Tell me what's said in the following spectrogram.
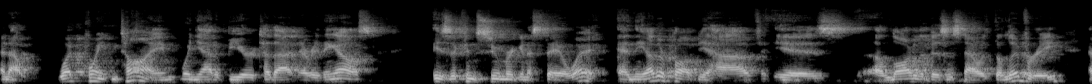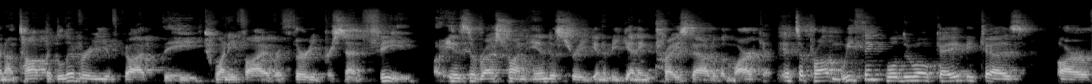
And at what point in time, when you add a beer to that and everything else, is the consumer going to stay away? And the other problem you have is a lot of the business now is delivery. And on top of delivery, you've got the 25 or 30% fee. Is the restaurant industry going to be getting priced out of the market? It's a problem. We think we'll do okay because our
